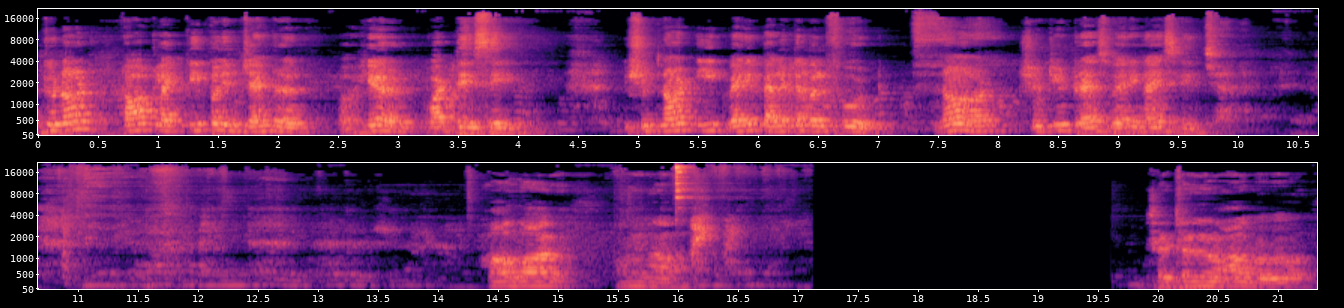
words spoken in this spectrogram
Do not talk like people in general or hear what they say. You should not eat very palatable food, nor should you dress very nicely. How about, Uh, Chaitanya Mahaprabhu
